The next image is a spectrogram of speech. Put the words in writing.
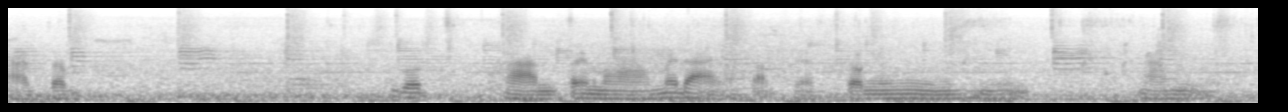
อาจจะรถผ่านไปมาไม่ได้นะครับ แต่ตอนนี้มีน้ำ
